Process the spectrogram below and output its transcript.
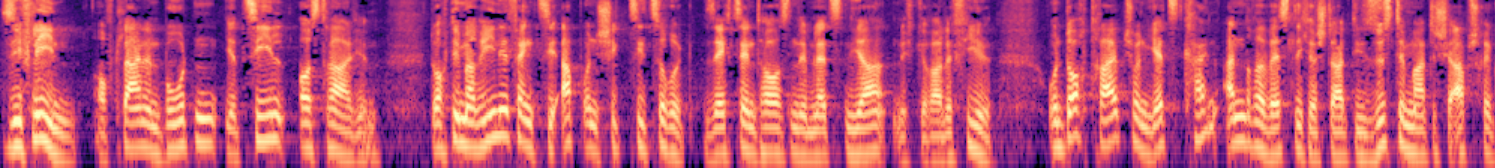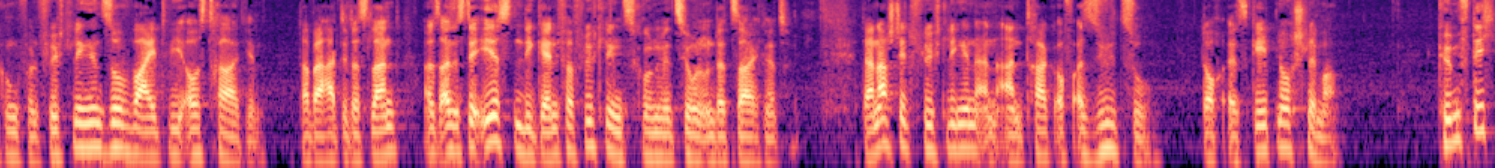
Sie fliehen auf kleinen Booten, ihr Ziel Australien. Doch die Marine fängt sie ab und schickt sie zurück. 16.000 im letzten Jahr, nicht gerade viel. Und doch treibt schon jetzt kein anderer westlicher Staat die systematische Abschreckung von Flüchtlingen so weit wie Australien. Dabei hatte das Land als eines der ersten die Genfer Flüchtlingskonvention unterzeichnet. Danach steht Flüchtlingen ein Antrag auf Asyl zu. Doch es geht noch schlimmer. Künftig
